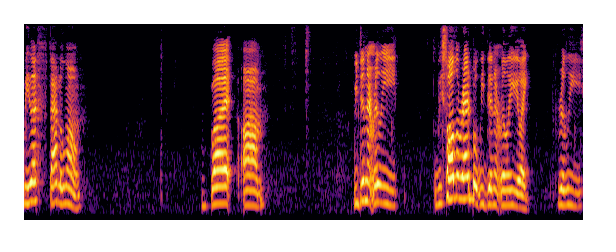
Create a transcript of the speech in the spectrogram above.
We left that alone. But, um, we didn't really, we saw the red, but we didn't really, like, really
